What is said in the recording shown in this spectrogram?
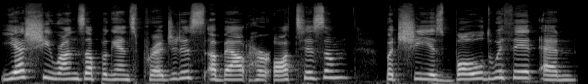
Yes, she runs up against prejudice about her autism, but she is bold with it and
